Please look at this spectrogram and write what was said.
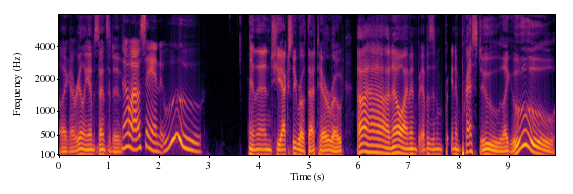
Like I really am sensitive." No, I was saying, ooh. And then she actually wrote that. Tara wrote, "Ah, no, I'm in, it was an, an impressed. Ooh, like ooh,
